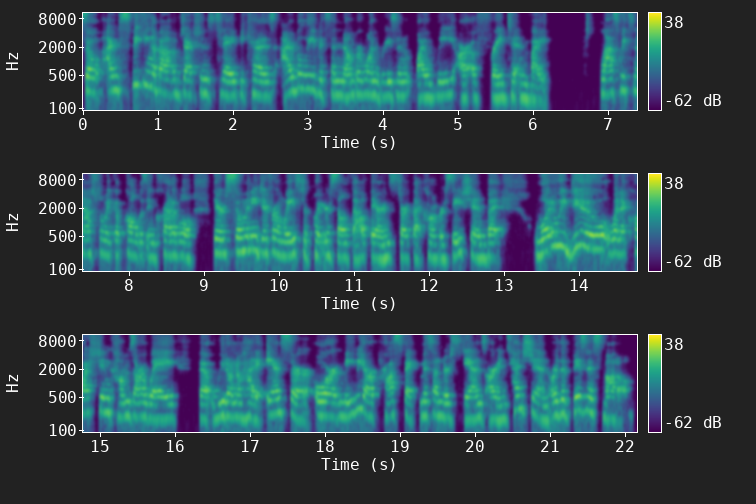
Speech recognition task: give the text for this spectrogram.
So, I'm speaking about objections today because I believe it's the number one reason why we are afraid to invite. Last week's National Wake Up Call was incredible. There are so many different ways to put yourself out there and start that conversation. But what do we do when a question comes our way that we don't know how to answer, or maybe our prospect misunderstands our intention or the business model?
